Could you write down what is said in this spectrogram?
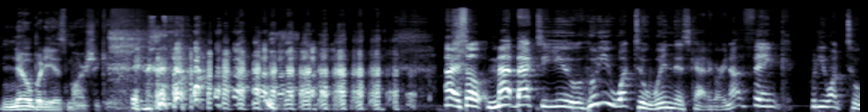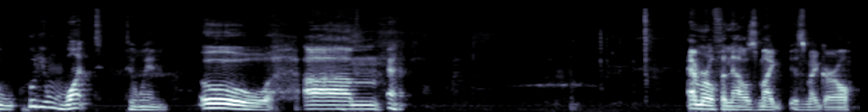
Nobody is Marsha Gay. All right, so Matt, back to you. Who do you want to win this category? Not think. Who do you want to? Who do you want to win? Oh, um, Emerald Fennell is my is my girl.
